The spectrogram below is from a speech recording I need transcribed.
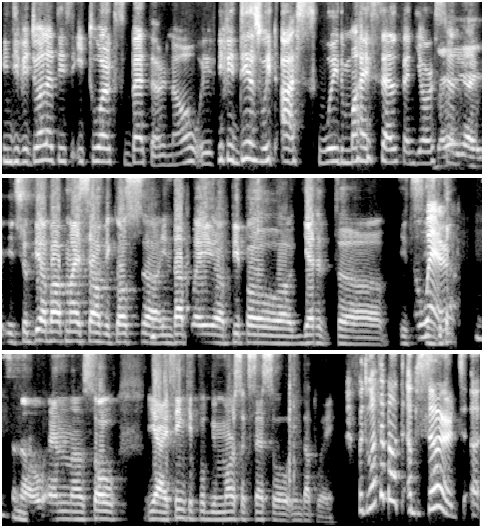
individualities it works better no? If, if it deals with us with myself and yourself. Yeah, yeah it should be about myself because uh, in that way uh, people uh, get it it's aware no and uh, so yeah i think it would be more successful in that way. But what about absurd? Uh,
